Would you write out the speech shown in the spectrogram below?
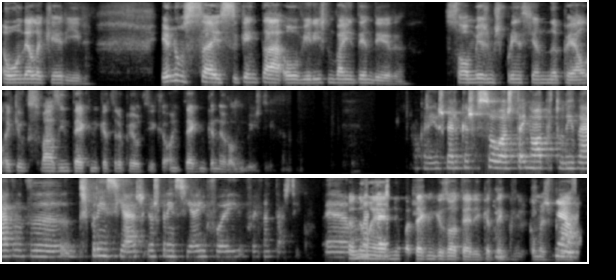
aonde ela quer ir. Eu não sei se quem está a ouvir isto me vai entender, só mesmo experienciando na pele aquilo que se faz em técnica terapêutica ou em técnica neurolinguística. Ok, eu espero que as pessoas tenham a oportunidade de, de experienciar. Eu experienciei e foi, foi fantástico. É não é nenhuma técnica esotérica, tem que vir com uma experiência. Não.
